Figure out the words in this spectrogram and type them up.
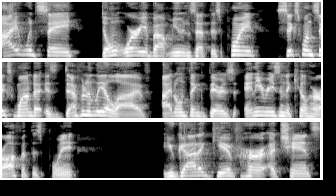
I would say don't worry about mutants at this point. 616 Wanda is definitely alive. I don't think there's any reason to kill her off at this point. You got to give her a chance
